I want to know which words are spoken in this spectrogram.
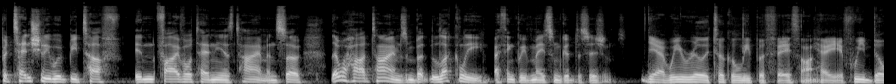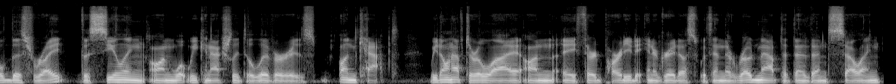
potentially would be tough in five or 10 years' time. And so there were hard times, but luckily, I think we've made some good decisions. Yeah, we really took a leap of faith on hey, if we build this right, the ceiling on what we can actually deliver is uncapped. We don't have to rely on a third party to integrate us within their roadmap that they're then selling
